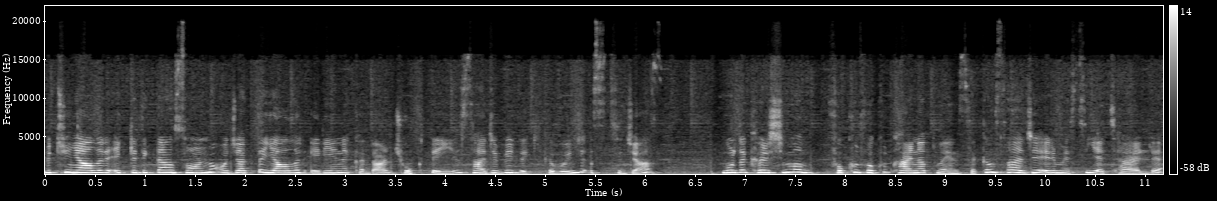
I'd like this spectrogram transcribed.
Bütün yağları ekledikten sonra ocakta yağlar eriyene kadar çok değil sadece bir dakika boyunca ısıtacağız. Burada karışımı fokur fokur kaynatmayın sakın. Sadece erimesi yeterli.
